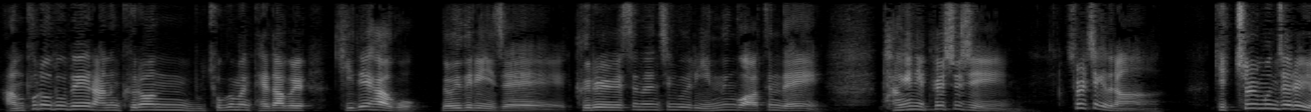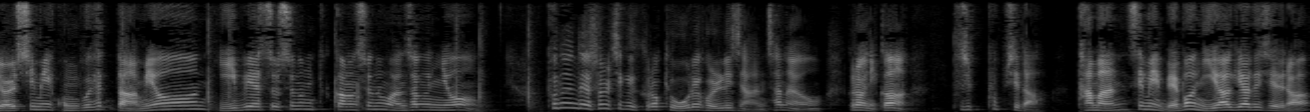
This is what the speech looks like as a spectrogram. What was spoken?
안 풀어도 돼. 라는 그런 조금은 대답을 기대하고 너희들이 이제 글을 쓰는 친구들이 있는 것 같은데 당연히 필수지. 솔직히 얘들아 기출문제를 열심히 공부했다면 EBS 수능 특강 수능 완성은요 푸는데 솔직히 그렇게 오래 걸리지 않잖아요. 그러니까 풉시다. 다만 쌤이 매번 이야기하듯이 얘들아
